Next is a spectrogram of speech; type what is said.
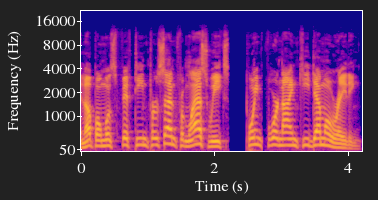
and up almost 15% from last week's 0.49 key demo rating.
